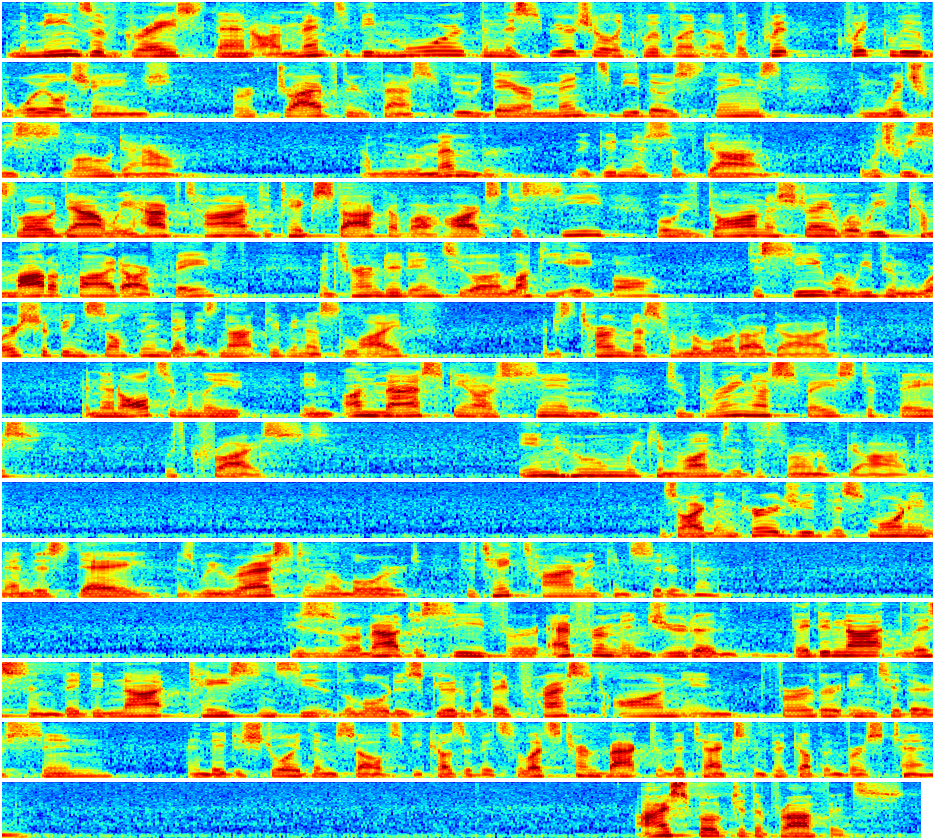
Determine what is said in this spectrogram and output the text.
And the means of grace then are meant to be more than the spiritual equivalent of a quick, quick lube oil change or drive through fast food. They are meant to be those things in which we slow down and we remember the goodness of God in which we slow down, we have time to take stock of our hearts, to see where we've gone astray, where we've commodified our faith and turned it into a lucky eight ball, to see where we've been worshiping something that is not giving us life, that has turned us from the Lord our God. And then ultimately, in unmasking our sin, to bring us face to face with Christ. in whom we can run to the throne of God. And so I'd encourage you this morning and this day, as we rest in the Lord, to take time and consider that. Because as we're about to see, for Ephraim and Judah, they did not listen. They did not taste and see that the Lord is good, but they pressed on in further into their sin, and they destroyed themselves because of it. So let's turn back to the text and pick up in verse 10. I spoke to the prophets.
